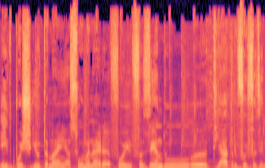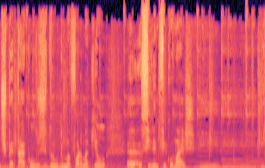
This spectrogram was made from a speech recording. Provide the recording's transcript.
e depois seguiu também à sua maneira, foi fazendo uh, teatro e foi fazendo espetáculos do- de uma forma que ele uh, se identificou mais e, e- e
